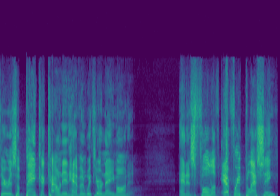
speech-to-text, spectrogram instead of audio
There is a bank account in heaven with your name on it, and it's full of every blessing,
